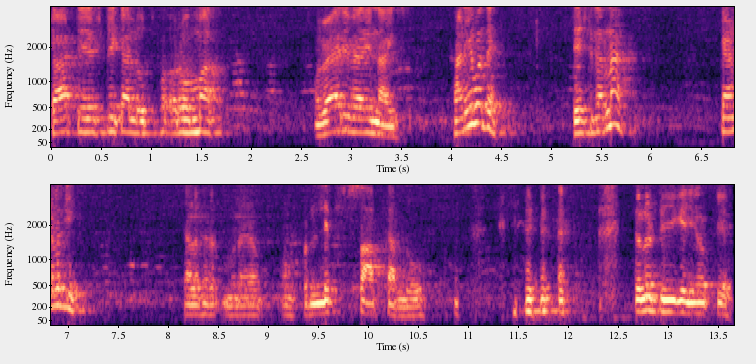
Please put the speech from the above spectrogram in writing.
ਕਿਆ ਟੇਸਟ ਹੈ ਕਿਆ ਲੁਤਫ ਵੈਰੀ ਵੈਰੀ ਨਾਈਸ ਖਾਣੀ ਬਤੇ? ਟੇਸਟ ਕਰਨਾ? ਕਹਿਣ ਲੱਗੀ? ਚੱਲ ਫਿਰ ਮੜਾ ਉੱਪਰ ਲਿਪਸ ਸਾਫ਼ ਕਰ ਲਓ। ਚਲੋ ਠੀਕ ਹੈ ਜੀ ਓਕੇ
